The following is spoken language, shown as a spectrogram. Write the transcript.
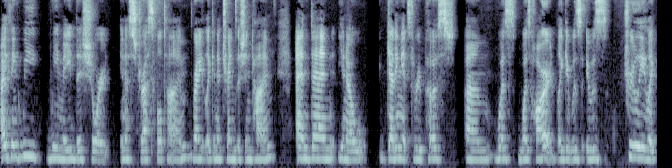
I think we we made this short in a stressful time, right? Like in a transition time, and then you know getting it through post um, was was hard. Like it was it was truly like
